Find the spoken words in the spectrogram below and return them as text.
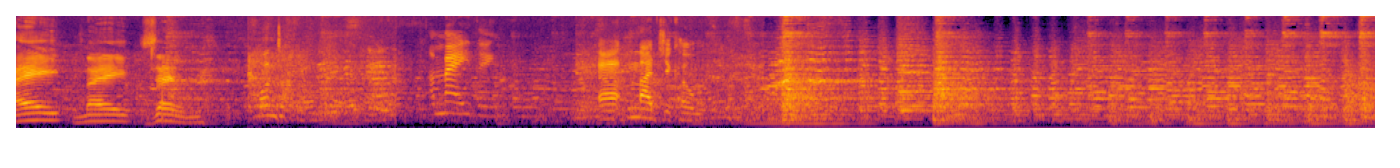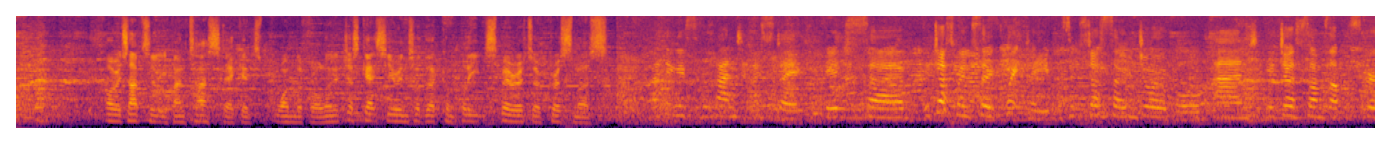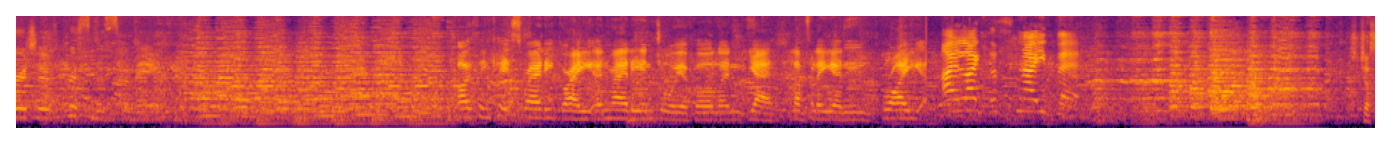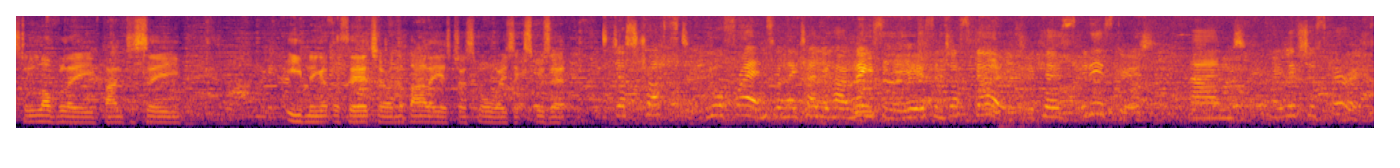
Amazing. Wonderful. Amazing. Uh, magical. Oh, it's absolutely fantastic. It's wonderful, and it just gets you into the complete spirit of Christmas. I think it's fantastic. It's uh, it just went so quickly because it's just so enjoyable, and it just sums up the spirit of Christmas for me. I think it's really great and really enjoyable and yeah, lovely and bright. I like the snow bit. It's just a lovely fantasy evening at the theatre, and the ballet is just always exquisite. Just trust your friends when they tell you how amazing it is, and just go because it is good and it lifts your spirits.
